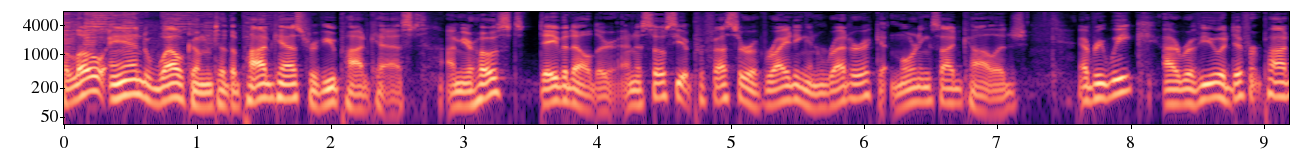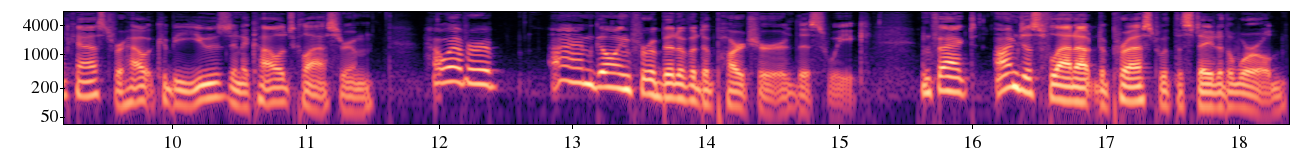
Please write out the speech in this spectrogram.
Hello and welcome to the Podcast Review Podcast. I'm your host, David Elder, an associate professor of writing and rhetoric at Morningside College. Every week, I review a different podcast for how it could be used in a college classroom. However, I'm going for a bit of a departure this week. In fact, I'm just flat out depressed with the state of the world.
